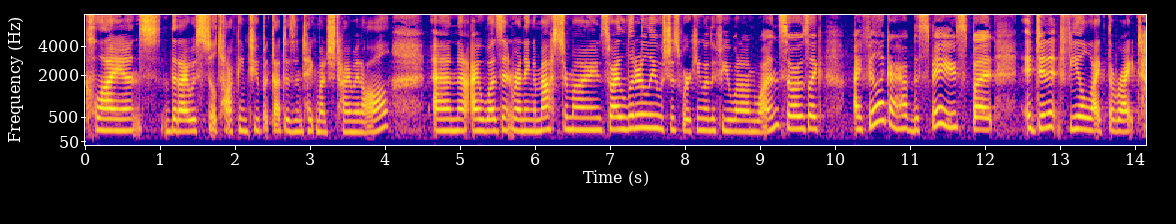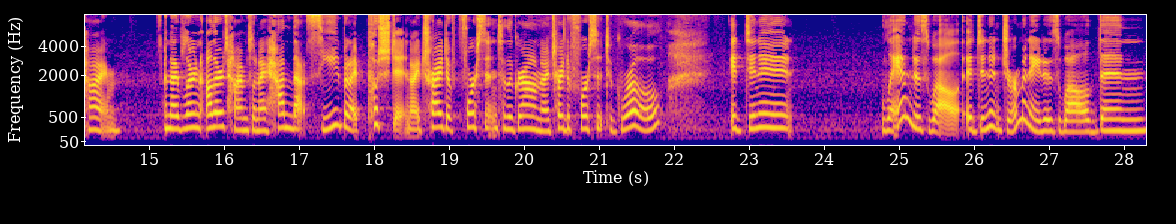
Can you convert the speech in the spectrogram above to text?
clients that I was still talking to, but that doesn't take much time at all. And I wasn't running a mastermind. So I literally was just working with a few one on ones. So I was like, I feel like I have the space, but it didn't feel like the right time. And I've learned other times when I had that seed, but I pushed it and I tried to force it into the ground and I tried to force it to grow, it didn't land as well. It didn't germinate as well. Then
